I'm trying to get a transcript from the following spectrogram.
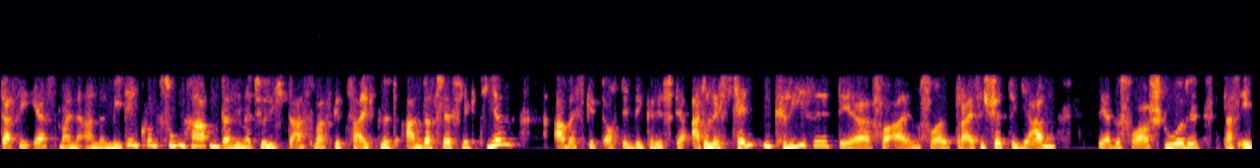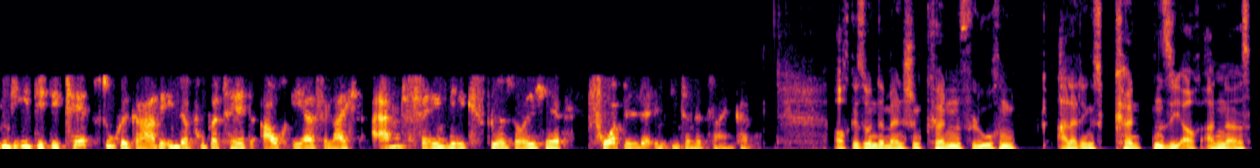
dass sie erstmal einen anderen Medienkonsum haben, dass sie natürlich das, was gezeigt wird, anders reflektieren. Aber es gibt auch den Begriff der Adoleszentenkrise, der vor allem vor 30, 40 Jahren sehr beforscht wurde, dass eben die Identitätssuche gerade in der Pubertät auch eher vielleicht anfänglich für solche Vorbilder im Internet sein kann. Auch gesunde Menschen können fluchen, Allerdings könnten sie auch anders.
